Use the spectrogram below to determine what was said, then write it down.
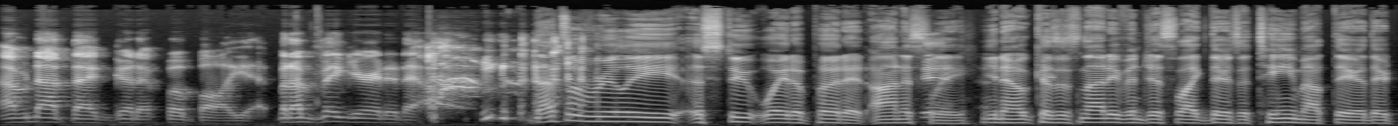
I'm not that good at football yet, but I'm figuring it out. That's a really astute way to put it, honestly. You know, because it's not even just like there's a team out there. There,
